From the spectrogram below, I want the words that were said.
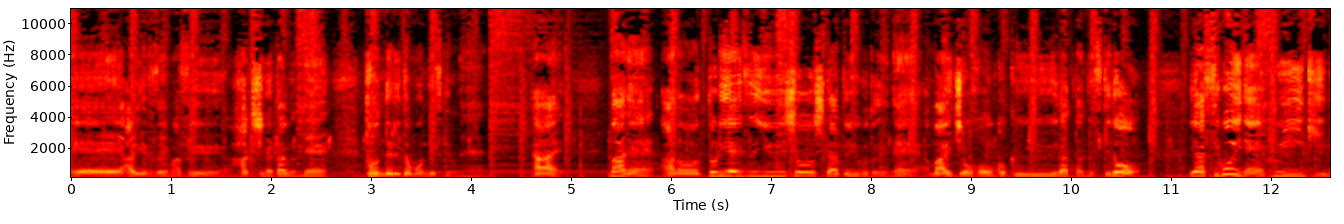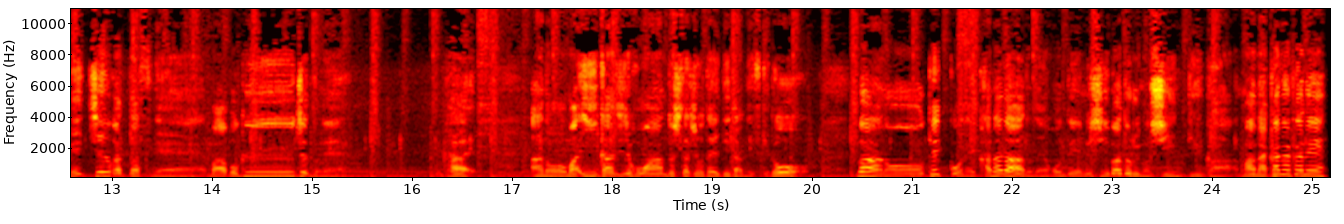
えー、ありがとうございます。拍手が多分ね、飛んでると思うんですけどね。はい。まあね、あの、とりあえず優勝したということでね、まあ一応報告だったんですけど、いや、すごいね、雰囲気めっちゃ良かったですね。まあ僕、ちょっとね、はい。あの、まあいい感じにほわーんとした状態で出たんですけど、まああの、結構ね、神奈川のね、本当 MC バトルのシーンっていうか、まあなかなかね、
